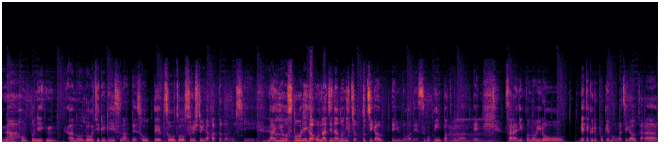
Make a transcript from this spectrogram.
なあ、本当に、うん。あの、同時リリースなんて想定、想像する人いなかっただろうし、内容、ストーリーが同じなのにちょっと違うっていうのはね、すごくインパクトがあってうん、さらにこの色、出てくるポケモンが違うから、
